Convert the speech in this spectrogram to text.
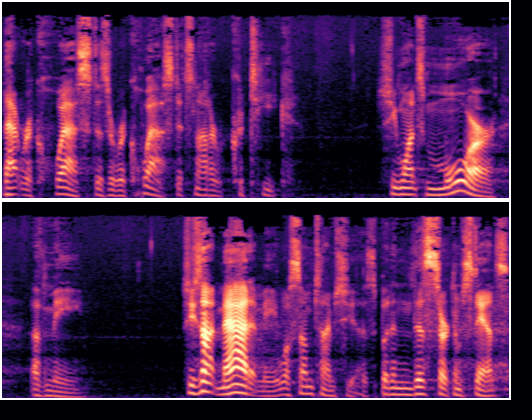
that request is a request, it's not a critique. She wants more of me. She's not mad at me. Well, sometimes she is, but in this circumstance,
